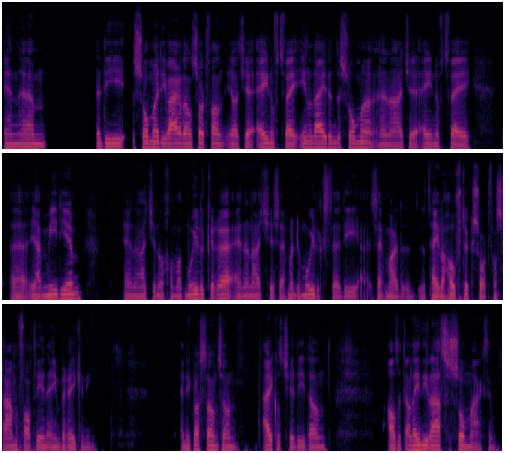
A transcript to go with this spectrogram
En ehm, die sommen die waren dan een soort van, had je één of twee inleidende sommen en dan had je één of twee eh, ja, medium. En dan had je nog een wat moeilijkere en dan had je zeg maar de moeilijkste, die eh, zeg maar het het hele hoofdstuk soort van samenvatte in één berekening. En ik was dan zo'n eikeltje die dan altijd alleen die laatste som maakte.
